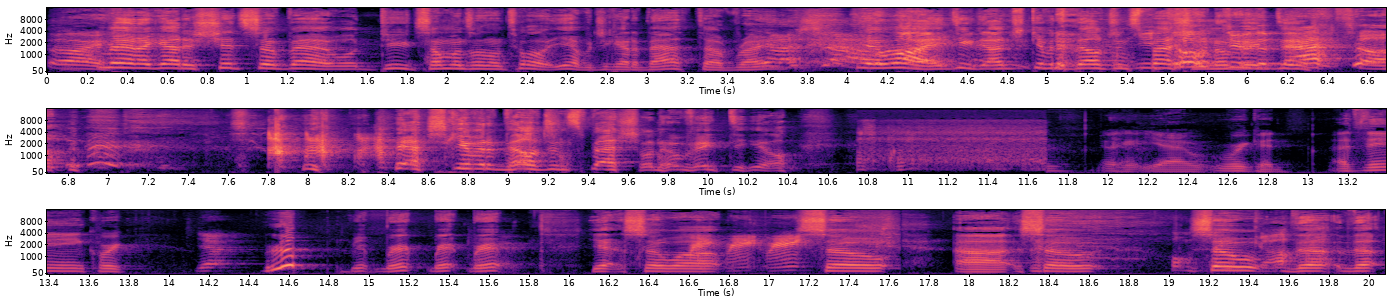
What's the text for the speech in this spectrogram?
All right. Man, I got a shit so bad. Well, dude, someone's on the toilet. Yeah, but you got a bathtub, right? got a shower, yeah, why, right? dude? I'll just give it a Belgian You special. don't no do big the deal. bathtub. Yeah, just give it a Belgian special. No big deal. okay, yeah, we're good. I think we're Yep. Rip, rip, rip, rip. Yeah. So, uh, so, uh, so, so God. the the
